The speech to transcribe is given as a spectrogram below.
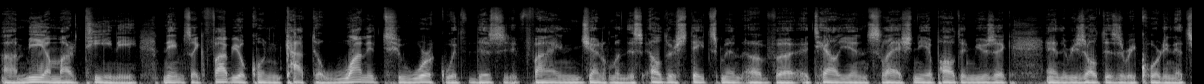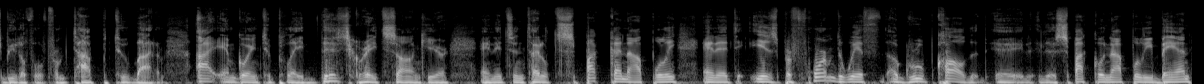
uh, Mia Martini, names like Fabio Concato, wanted to work with this fine gentleman this elder statesman of uh, Italian slash Neapolitan music, and the result is a recording that's beautiful from top to bottom. I am going to play this great song here, and it's entitled Spacca Napoli, and it is performed with a group called uh, the Spacco Napoli Band,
